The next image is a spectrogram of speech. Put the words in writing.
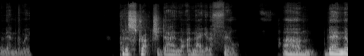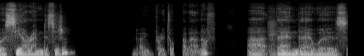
at the end of the week. Put a structure down that I'm now going to fill. Um, then there was CRM decision. I can probably talked about that enough. Uh, then there was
